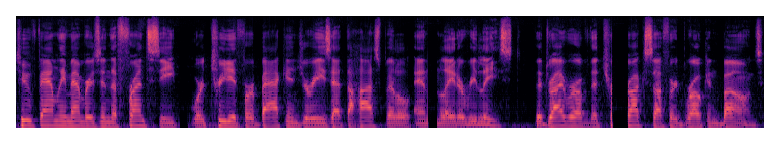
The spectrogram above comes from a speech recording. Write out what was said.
Two family members in the front seat were treated for back injuries at the hospital and later released. The driver of the truck suffered broken bones.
